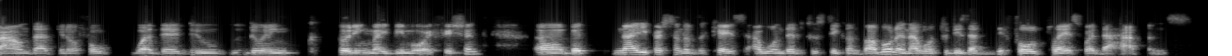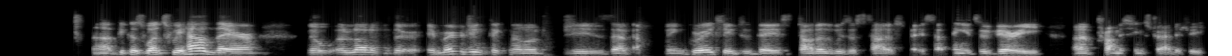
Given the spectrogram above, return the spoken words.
found that you know for what they're do, doing coding might be more efficient uh, but 90% of the case i want them to stick on bubble and i want to be that default place where that happens uh, because once we have there you know, a lot of the emerging technologies that are doing greatly today started with the startup space. I think it's a very uh, promising strategy.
